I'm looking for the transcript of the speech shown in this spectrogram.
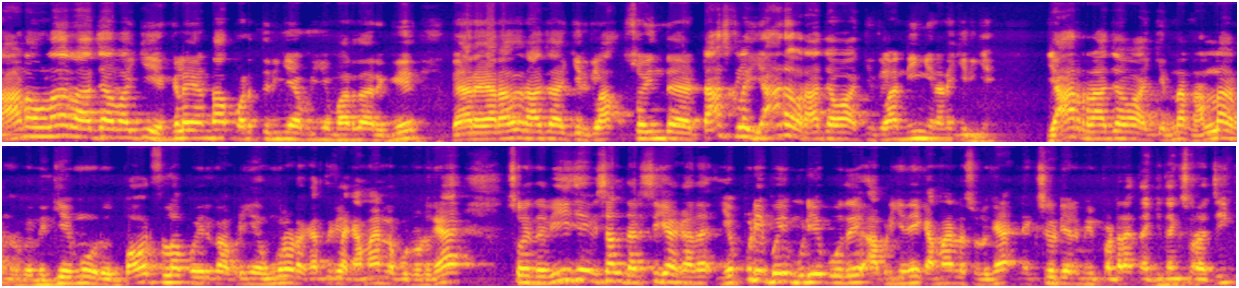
ராணுவம்லாம் ராஜாவாக்கி எங்களை ஏன்டா படுத்துறீங்க? அப்படிங்கிற மாதிரி தான் இருக்கு. வேற யாராவது ராஜா ஆக்கியிருக்கலாம். ஸோ இந்த டாஸ்க்ல யாரை ராஜாவா ஆக்கியிருக்கலாம்? நீங்க நினைக்கிறீங்க? யார் ராஜாவா ஆக்கியிருந்தா நல்லா இருந்திருக்கும். இந்த கேமும் ஒரு பவர்ஃபுல்லா போயிருக்கும் அப்படிங்கிற உங்களோட கருத்துக்களை கமெண்ட்ல போட்டு விடுங்க ஸோ இந்த விஜய் விஷால் தர்சிகா கதை எப்படி போய் முடிய போகுது அப்படிங்கிறதே கமெண்ட்ல சொல்லுங்க. நெக்ஸ்ட் வீடியோல மீட் பண்றேன். தேங்க்யூ தேங்க்ஸ் ஃபார் வாட்சிங்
